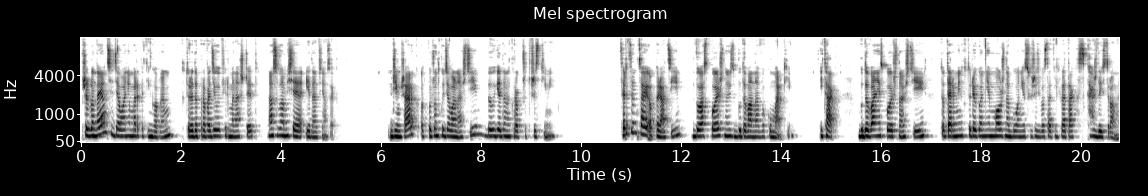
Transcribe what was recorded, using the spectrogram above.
Przeglądając się działaniom marketingowym, które doprowadziły firmę na szczyt, nasuwa mi się jeden wniosek. Gymshark od początku działalności był jeden krok przed wszystkimi. Sercem całej operacji była społeczność zbudowana wokół marki. I tak, budowanie społeczności to termin, którego nie można było nie słyszeć w ostatnich latach z każdej strony.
